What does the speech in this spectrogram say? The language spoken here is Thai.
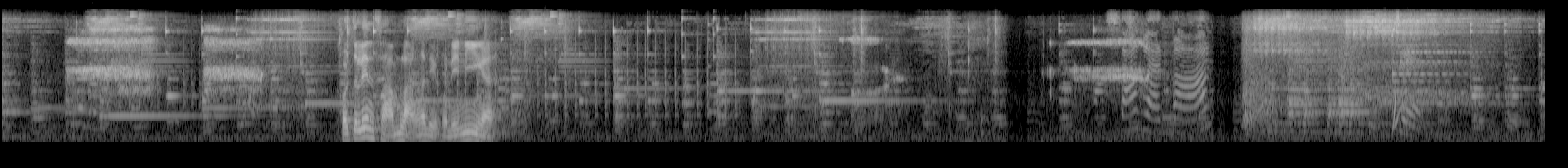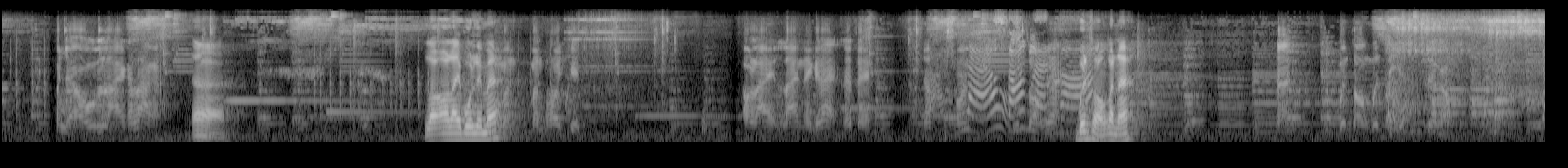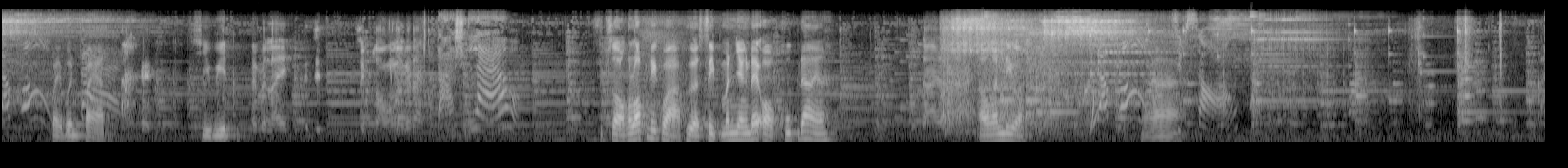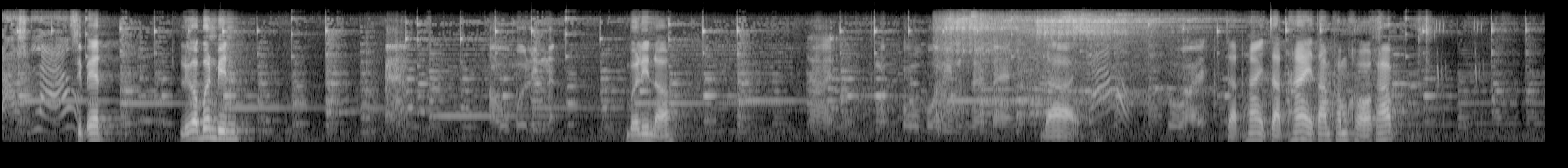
เขาจะเล่นสามหลังอะนี่คนนี้นี่ไงสร้างแลนด์มาร์คเจ็ดมันจะเอาลายข้างล่างอะอ่า เราเอาอะไรบนเลยไหม แลนด์มาร์คเบิ้ลสองก่อนนะได้เบอร์สองเบอร์สี่อะเลือกเอาดับเบิลไปเบิ้ลแปดชีวิตไม่เป็นไรสิบสิบสองเลยก็ได้ตาฉันแล้ว12ล็อกดีกว่าเผื่อ10มันยังได้ออกคุกได้นะได้ได้เอางั้นดีกว่าดับเบิลอ่าสิบสองตาฉันแล้ว11หรือเอาเบิ้ลบิน เอาเบอร์ลินน่ะเบอร์ลินเหรอ ได้เก้าสวยจัดให้จัดให้ตามคำขอครับ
